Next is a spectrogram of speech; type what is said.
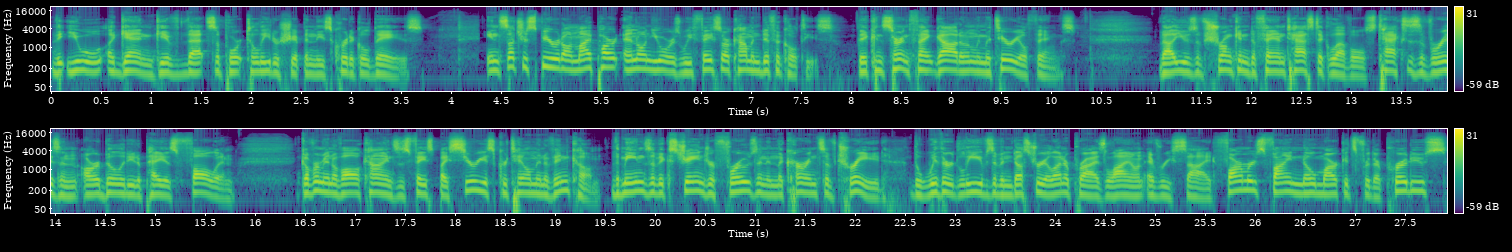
that you will again give that support to leadership in these critical days. In such a spirit on my part and on yours, we face our common difficulties. They concern, thank God, only material things. Values have shrunken to fantastic levels, taxes have risen, our ability to pay has fallen. Government of all kinds is faced by serious curtailment of income. The means of exchange are frozen in the currents of trade. The withered leaves of industrial enterprise lie on every side. Farmers find no markets for their produce.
